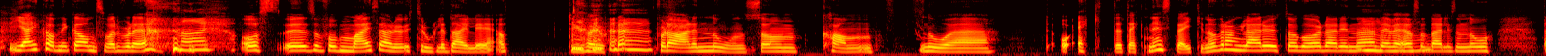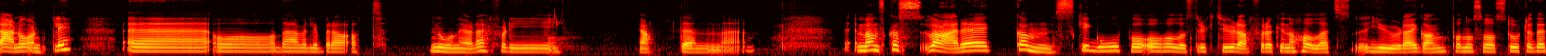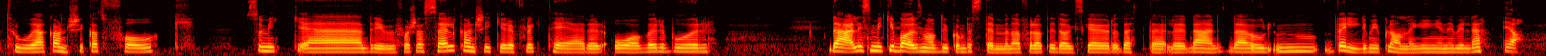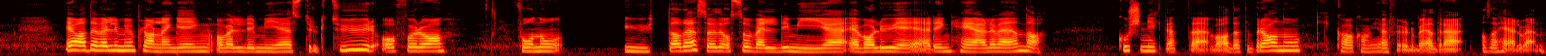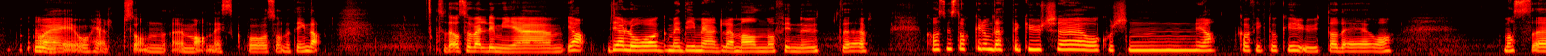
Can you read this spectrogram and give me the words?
Jeg kan ikke ha ansvar for det. Og eh, så for meg så er det jo utrolig deilig at du har gjort det. For da er det noen som kan noe og ekte teknisk. Det er ikke noe vranglære ute og går der inne. Det, Mm. altså, det er liksom noe Det er noe ordentlig. Eh, og det er veldig bra at noen gjør det, fordi ja, den eh, Man skal være ganske god på å holde struktur da, for å kunne holde hjula i gang på noe så stort. Og det tror jeg kanskje ikke at folk som ikke driver for seg selv, kanskje ikke reflekterer over hvor Det er liksom ikke bare sånn at du kan bestemme deg for at i dag skal jeg gjøre dette, eller Det er, det er jo mm, veldig mye planlegging inne i bildet. Ja, det er veldig mye planlegging og veldig mye struktur. Og for å få noe ut av det, så er det også veldig mye evaluering hele veien, da. Hvordan gikk dette? Var dette bra nok? Hva kan vi gjøre for å gjøre det bedre? Altså hele veien. Og jeg er jo helt sånn eh, manisk på sånne ting, da. Så det er også veldig mye ja, dialog med de medlemmene og finne ut eh, hva syns dere om dette kurset, og hvordan Ja, hva fikk dere ut av det, og masse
